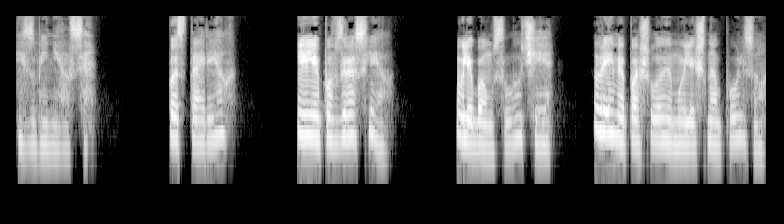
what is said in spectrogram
Изменился, постарел или повзрослел. В любом случае, Время пошло ему лишь на пользу.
